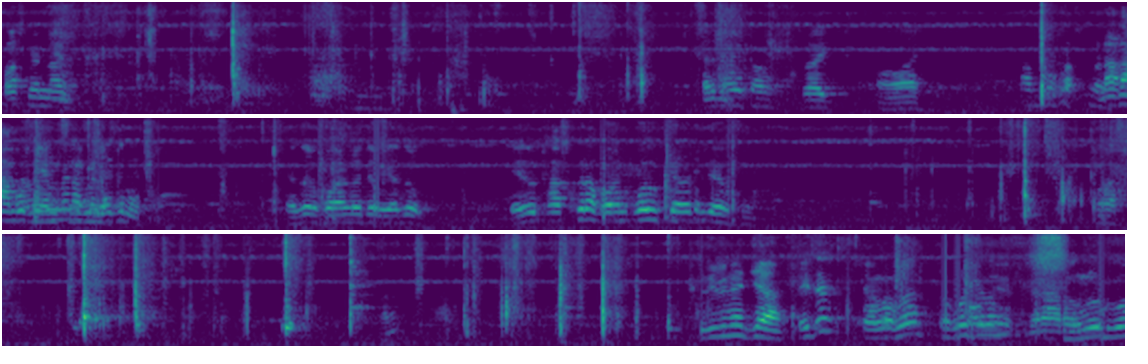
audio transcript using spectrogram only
First man nine. Right. হয়। না না আমগো সেকেন্ড ম্যান আছে এজল পয়েন্ট লই দেব এজল। এজল ঠাস করে পয়েন্ট কই উঠতে দিতে হবে যা এই যে চলো চলো চলো চলো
